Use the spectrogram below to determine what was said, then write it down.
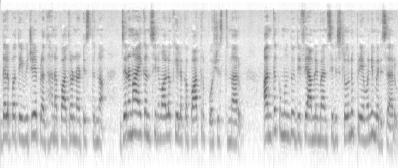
దళపతి విజయ్ ప్రధాన పాత్రలో నటిస్తున్న జననాయకన్ సినిమాలో కీలక పాత్ర పోషిస్తున్నారు. అంతకుముందు ది ఫ్యామిలీ మ్యాన్ సిరీస్లోనూ ప్రియమణి మెరిశారు.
